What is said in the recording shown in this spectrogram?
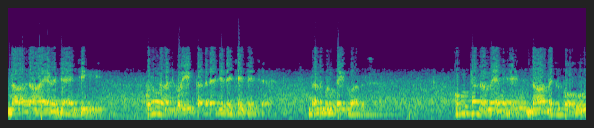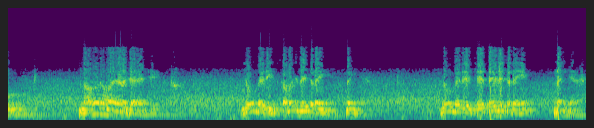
ਨਾਰਾਇਣ ਜੈ ਜੀ ਕਰੋੜਾਂ ਚ ਕੋਈ ਇੱਕ ਕਦ ਹੈ ਜਿਹਦੇ ਚੇਤੇ ਚ? ਧੰਨ ਗੁਰੂ ਤੇਗ ਬਹਾਦਰ ਸਾਹਿਬ। ਕੋਟਨ ਮੈਂ ਨਾਨਕ ਕੋ ਨਾਰਾਇਣ ਜੈ ਜੀ ਜੋ ਮੇਰੀ ਸਮਝ ਦੇ ਚ ਨਹੀਂ ਨਹੀਂ ਜੋ ਮੇਰੇ ਚੇਤੇ ਦੇ ਚ ਨਹੀਂ ਨਹੀਂ ਹੈ।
